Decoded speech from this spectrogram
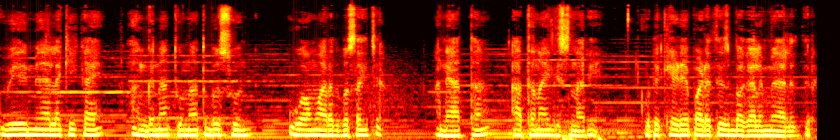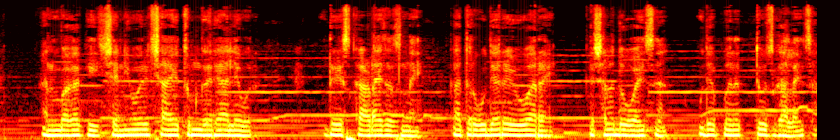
वेळ मिळाला की काय अंगणात उन्हात बसून उवा मारत बसायच्या. आणि आता आता नाही दिसणार आहे कुठे खेड्यापाड्यातच बघायला मिळालं तर. आणि बघा की शनिवारी शाळेतून घरी आल्यावर ड्रेस काढायचाच नाही. का तर उद्या रविवार आहे. कशाला धुवायचा? उद्या परत तोच घालायचा.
